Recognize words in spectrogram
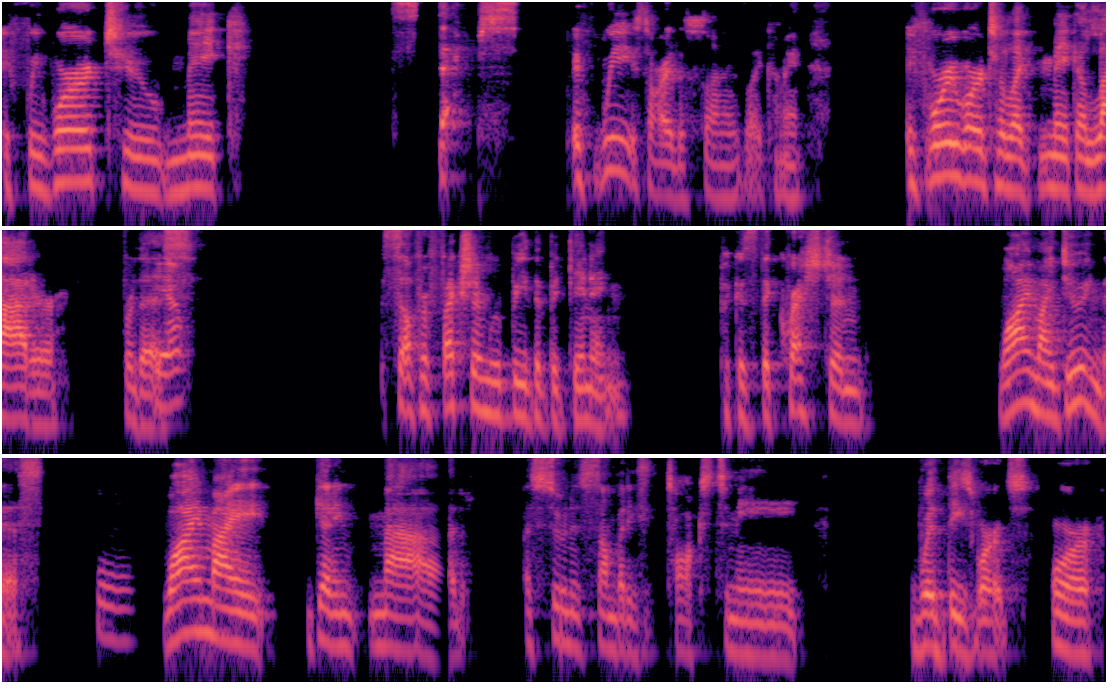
if we were to make steps, if we sorry, the sun is like coming. If we were to like make a ladder for this, yeah. self reflection would be the beginning, because the question, why am I doing this? Mm. Why am I getting mad as soon as somebody talks to me with these words? Or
